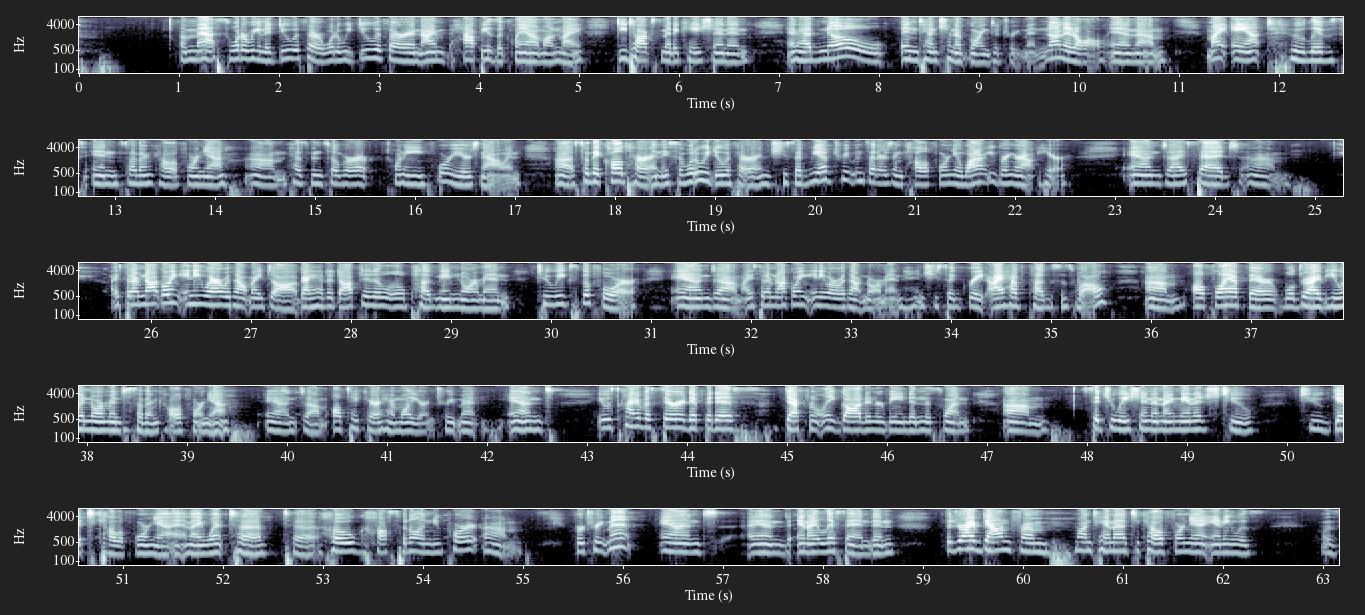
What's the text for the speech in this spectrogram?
a mess. What are we going to do with her? What do we do with her? And I'm happy as a clam on my detox medication and and had no intention of going to treatment, none at all. And um, my aunt, who lives in Southern California, um, has been sober 24 years now, and uh, so they called her and they said, "What do we do with her?" And she said, "We have treatment centers in California. Why don't you bring her out here?" And I said. Um, I said, I'm not going anywhere without my dog. I had adopted a little pug named Norman two weeks before, and um, I said, I'm not going anywhere without Norman. And she said, Great, I have pugs as well. Um, I'll fly up there. We'll drive you and Norman to Southern California, and um, I'll take care of him while you're in treatment. And it was kind of a serendipitous, definitely God intervened in this one um, situation, and I managed to to get to California. And I went to to Hoag Hospital in Newport um, for treatment, and and and I listened and the drive down from Montana to California, Annie was was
